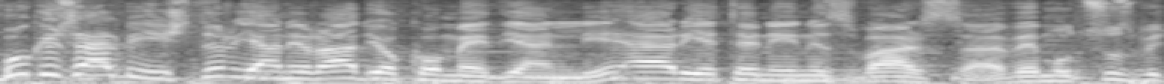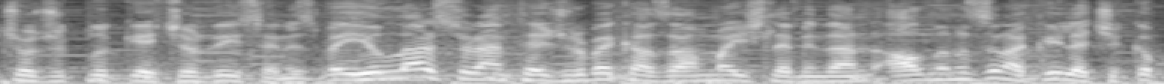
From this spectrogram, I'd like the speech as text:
bu güzel bir iştir. Yani radyo komedyenliği. Eğer yeteneğiniz varsa ve mutsuz bir çocukluk geçirdiyseniz ve yıllar süren tecrübe kazanma işleminden alnınızın akıyla çıkıp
